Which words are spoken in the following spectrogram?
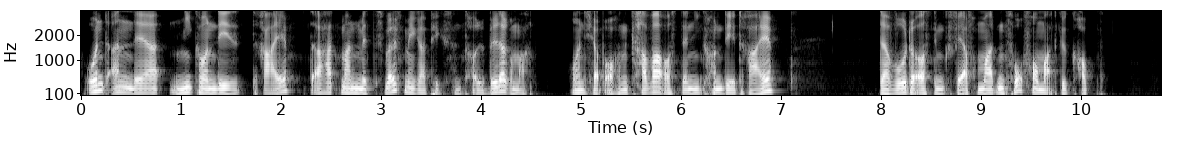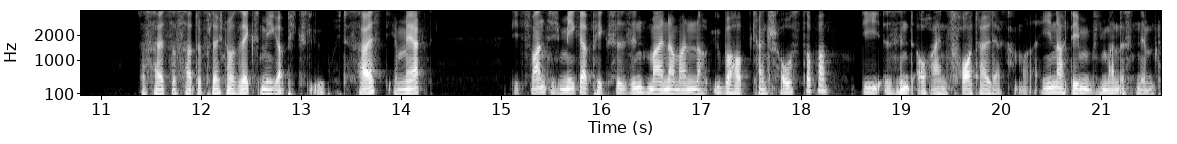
Und an der Nikon D3, da hat man mit 12 Megapixeln tolle Bilder gemacht. Und ich habe auch ein Cover aus der Nikon D3 da wurde aus dem Querformat ins Hochformat gekroppt. Das heißt, das hatte vielleicht noch 6 Megapixel übrig. Das heißt, ihr merkt, die 20 Megapixel sind meiner Meinung nach überhaupt kein Showstopper. Die sind auch ein Vorteil der Kamera, je nachdem, wie man es nimmt.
